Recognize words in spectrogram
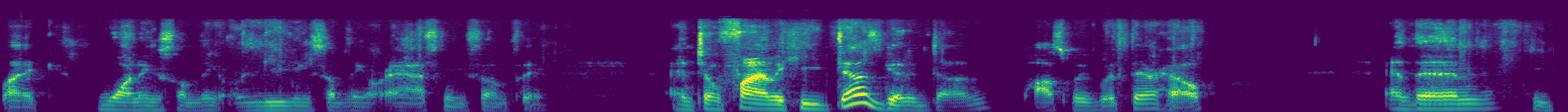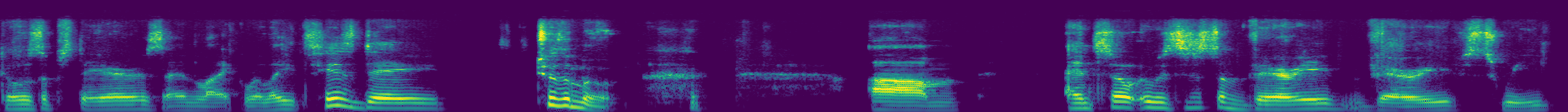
like wanting something or needing something or asking something, until finally he does get it done, possibly with their help. And then he goes upstairs and like relates his day to the moon. um, and so it was just a very, very sweet,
